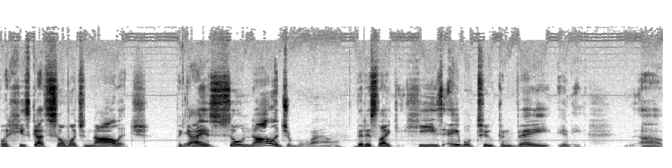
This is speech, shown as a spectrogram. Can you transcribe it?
but he's got so much knowledge. The guy is so knowledgeable Wow. that it's like he's able to convey in, uh,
